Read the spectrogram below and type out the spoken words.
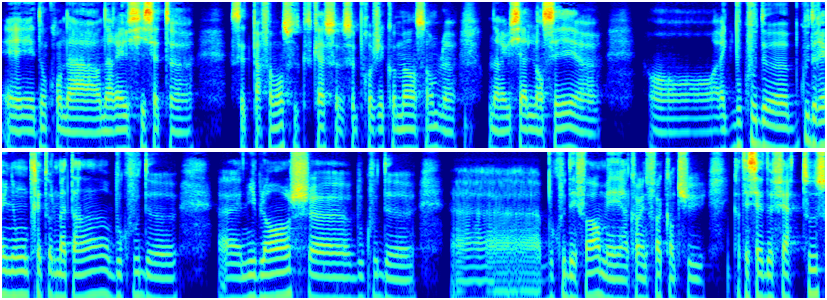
Et donc, on a, on a réussi cette, euh, cette performance, en tout cas, ce, projet commun ensemble. On a réussi à le lancer euh, en, avec beaucoup de, beaucoup de réunions très tôt le matin, beaucoup de nuits blanches, beaucoup de, beaucoup d'efforts. Mais encore une fois, quand tu quand essaies de faire tout ce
